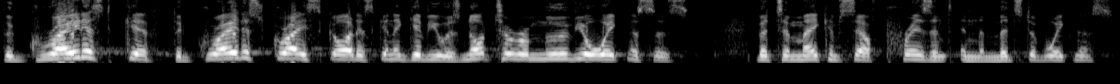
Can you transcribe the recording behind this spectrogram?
The greatest gift, the greatest grace God is going to give you is not to remove your weaknesses, but to make Himself present in the midst of weakness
